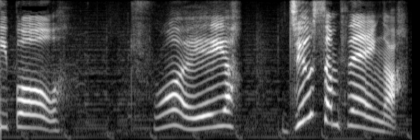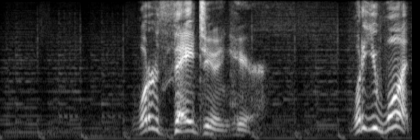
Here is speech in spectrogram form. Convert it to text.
people. Troy, do something. What are they doing here? What do you want,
